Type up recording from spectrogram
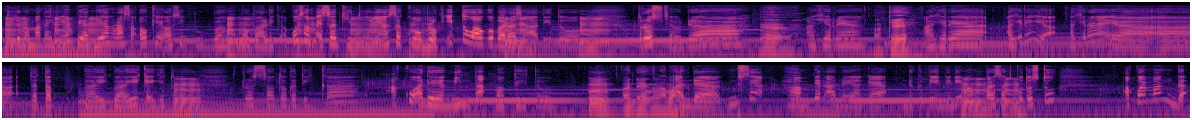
di hmm, depan mata dia hmm, biar hmm, dia ngerasa oke Osi berubah mau balik. Aku sampai segitunya segoblok itu aku pada saat itu. Hmm, terus ya udah ya, akhirnya oke. akhirnya akhirnya ya akhirnya ya eh, tetap baik-baik kayak gitu. Hmm, terus suatu ketika aku ada yang minta waktu itu. Hmm, ada yang ngelamar? Ada maksudnya hampir ada yang kayak deketin. Jadi emang Mm-mm, pada saat mm. putus tuh aku emang nggak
